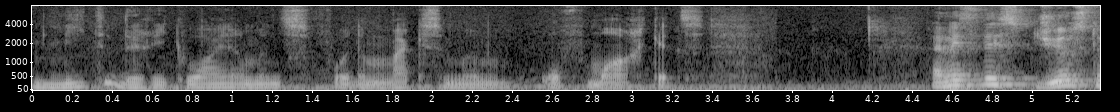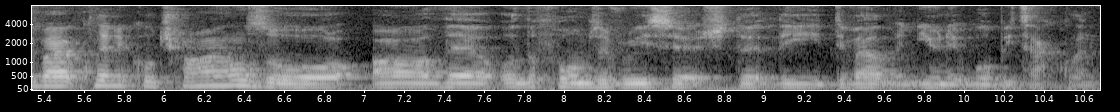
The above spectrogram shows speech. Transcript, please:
meet the requirements for the maximum of markets. And is this just about clinical trials, or are there other forms of research that the development unit will be tackling?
